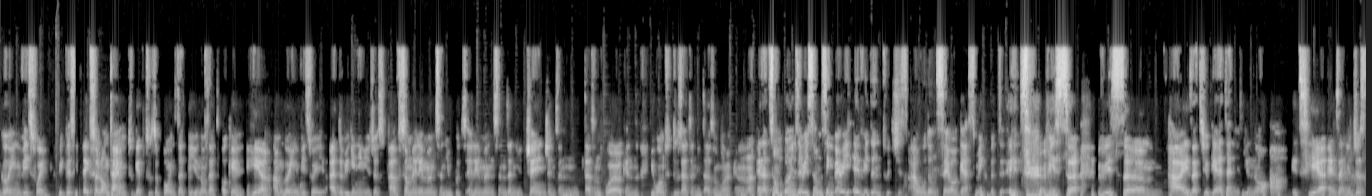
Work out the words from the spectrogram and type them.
going this way. Because it takes a long time to get to the point that you know that okay here i'm going this way. At the beginning you just have some elements and you put elements and then you change and then it doesn't work and you want to do that and it doesn't work and, at some point there is something very evident which is i wouldn't say orgasmic but it's this uh, this um, high that you get and you know ah it's here. And then you just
